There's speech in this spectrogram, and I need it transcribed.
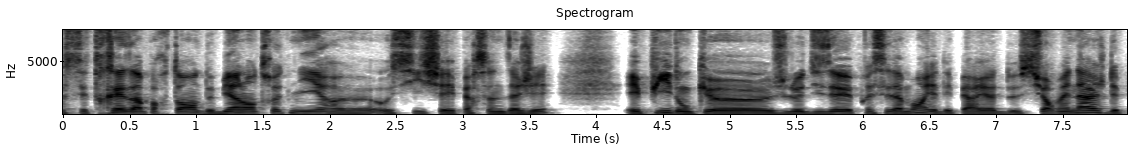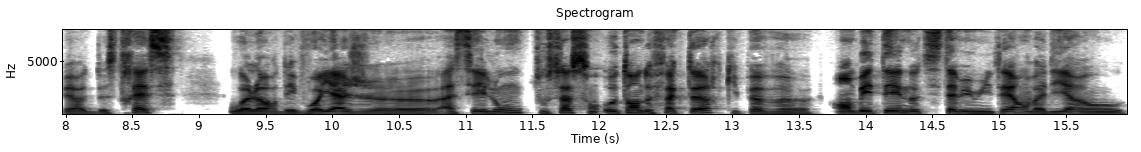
c'est très important de bien l'entretenir aussi chez les personnes âgées. Et puis donc je le disais précédemment, il y a des périodes de surménage, des périodes de stress ou alors des voyages assez longs. Tout ça sont autant de facteurs qui peuvent embêter notre système immunitaire, on va dire, ou,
